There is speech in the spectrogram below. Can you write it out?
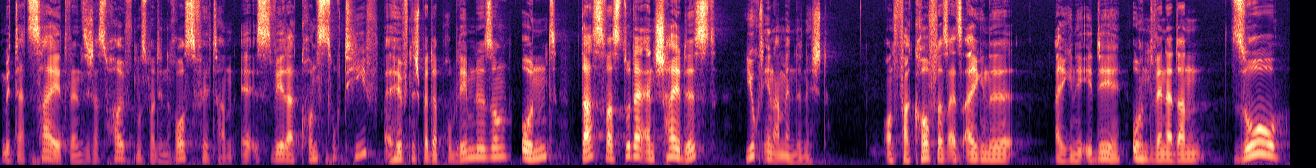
mit der Zeit, wenn sich das häuft, muss man den rausfiltern. Er ist weder konstruktiv, er hilft nicht bei der Problemlösung und das, was du dann entscheidest, juckt ihn am Ende nicht. Und verkauft das als eigene, eigene Idee. Und wenn er dann so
